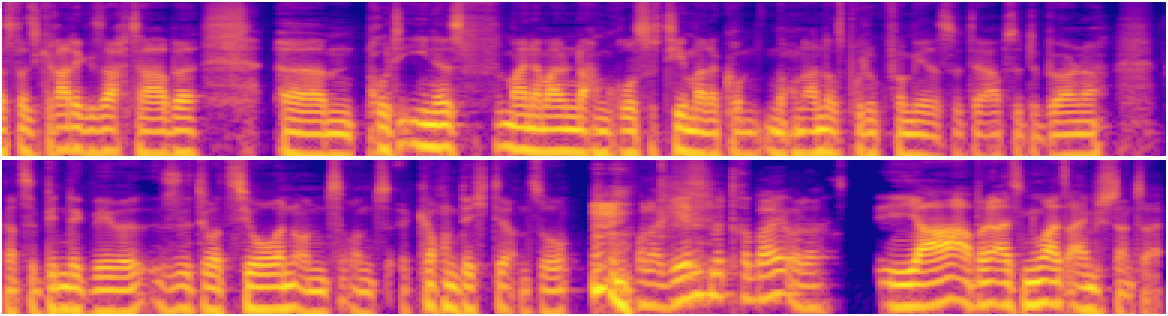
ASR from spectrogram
das, was ich gerade gesagt habe. Ähm, Protein ist meiner Meinung nach ein großes Thema. Da kommt noch ein anderes Produkt von mir, das wird der absolute Burner. Das ganze Bindegewebe-Situation und, und Knochendichte und so. Kollagen mit dabei, oder? Ja, aber als nur als ein Bestandteil.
